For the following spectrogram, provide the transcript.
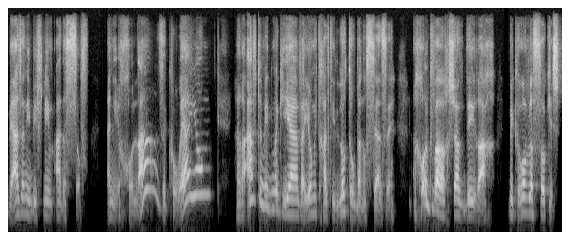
ואז אני בפנים עד הסוף. אני יכולה? זה קורה היום? הרעב תמיד מגיע, והיום התחלתי לא טוב בנושא הזה. החול כבר עכשיו די רך, וקרוב לסוף יש,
